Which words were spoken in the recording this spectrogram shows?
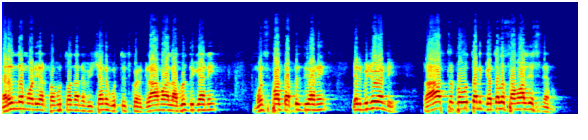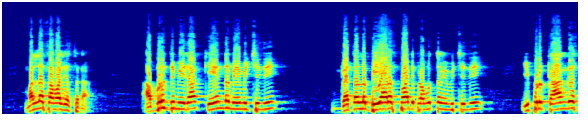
నరేంద్ర మోడీ గారి ప్రభుత్వం అన్న విషయాన్ని గుర్తుంచుకోండి గ్రామాల అభివృద్ధి కానీ మున్సిపాలిటీ అభివృద్ధి కానీ ఇలా మీరు చూడండి. రాష్ట్ర ప్రభుత్వానికి గతంలో సవాల్ చేసి నేను మళ్ళా సవాల్ చేస్తున్నా. అభివృద్ధి మీద కేంద్రం ఏమిచ్చింది? గతంలో బీఆర్ఎస్ పార్టీ ప్రభుత్వం ఏమిచ్చింది? ఇప్పుడు కాంగ్రెస్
